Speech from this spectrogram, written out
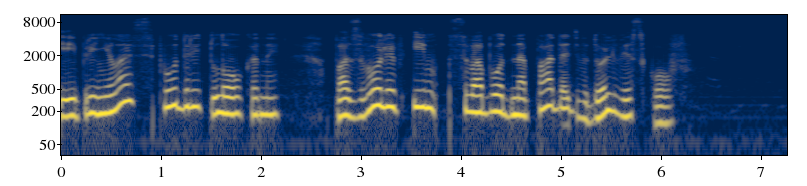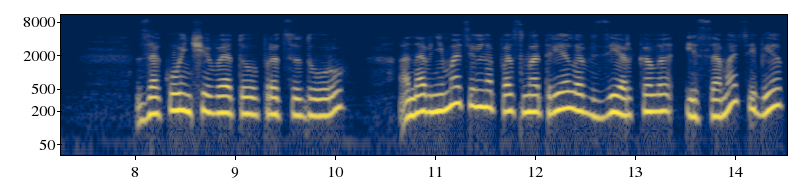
и принялась пудрить локоны, позволив им свободно падать вдоль висков. Закончив эту процедуру, она внимательно посмотрела в зеркало и сама себе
